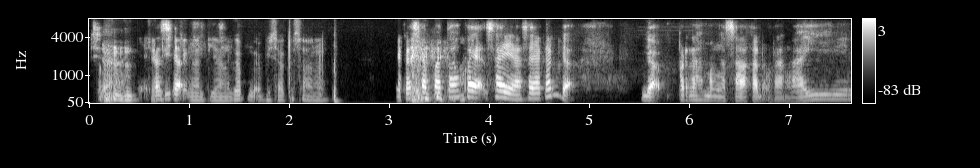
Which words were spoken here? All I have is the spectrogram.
Bisa. Ya kan, Jadi jangan dianggap nggak bisa kesal. ya kan siapa tahu kayak saya, saya kan nggak nggak pernah mengesalkan orang lain,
